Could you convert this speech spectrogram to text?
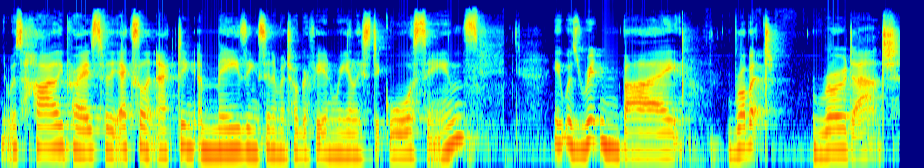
It was highly praised for the excellent acting, amazing cinematography, and realistic war scenes. It was written by Robert Rodat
